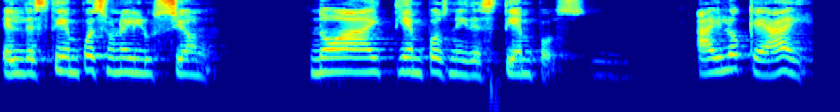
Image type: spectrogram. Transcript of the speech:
el destiempo es una ilusión. No hay tiempos ni destiempos. Hay lo que hay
